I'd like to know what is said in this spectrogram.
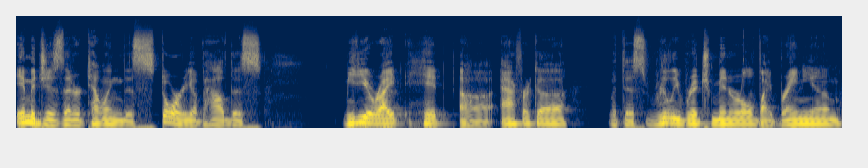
images that are telling this story of how this meteorite hit uh, Africa with this really rich mineral, vibranium,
